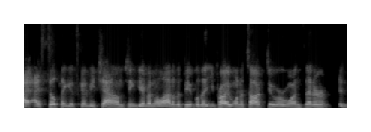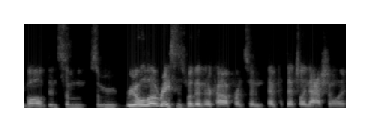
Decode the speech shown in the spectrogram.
I, I still think it's going to be challenging, given a lot of the people that you probably want to talk to are ones that are involved in some some real uh, races within their conference and, and potentially nationally.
